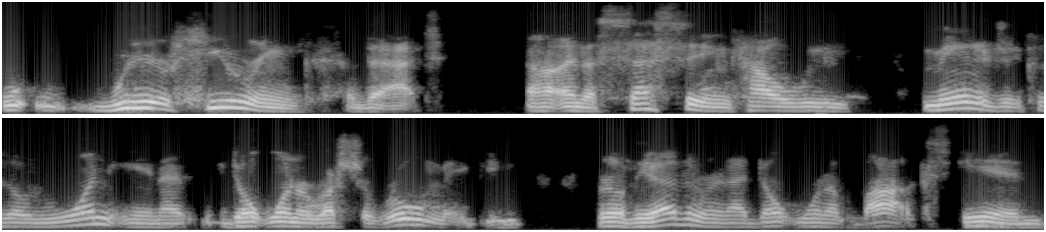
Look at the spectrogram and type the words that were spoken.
we're hearing that uh, and assessing how we manage it. Because on one end, I don't want to rush a rule, maybe, but on the other end, I don't want to box in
